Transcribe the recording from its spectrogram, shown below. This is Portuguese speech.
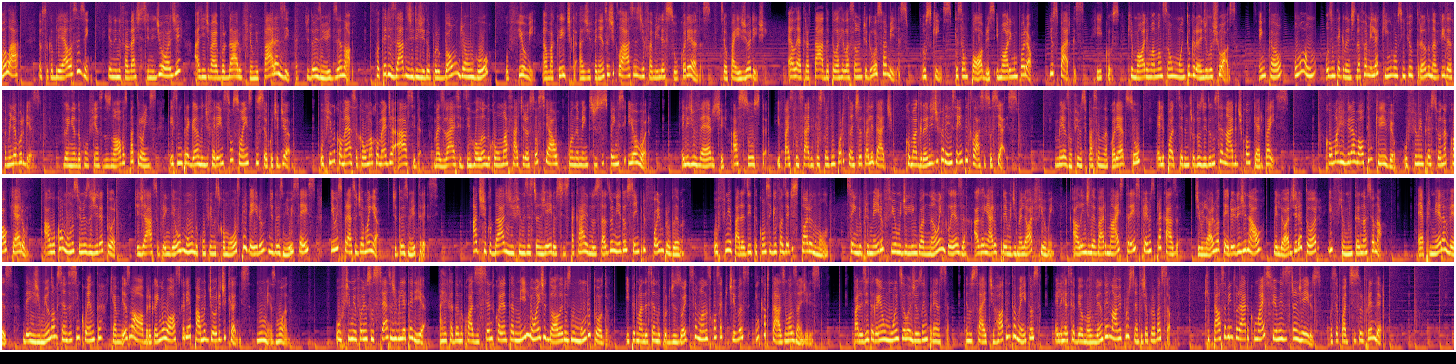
Olá, eu sou Gabriela Cezin e no Unifavest Cine de hoje a gente vai abordar o filme Parasita, de 2019. Roteirizado e dirigido por Bong Joon-ho, o filme é uma crítica às diferenças de classes de famílias sul-coreanas, seu país de origem. Ela é tratada pela relação entre duas famílias, os Kings, que são pobres e moram em um porão, e os Parks, ricos, que moram em uma mansão muito grande e luxuosa. Então, um a um, os integrantes da família Kim vão se infiltrando na vida da família burguesa, ganhando a confiança dos novos patrões e se empregando em diferentes funções do seu cotidiano. O filme começa com uma comédia ácida, mas vai se desenrolando como uma sátira social com elementos de suspense e horror. Ele diverte, assusta e faz pensar em questões importantes da atualidade, como a grande diferença entre classes sociais. Mesmo o filme se passando na Coreia do Sul, ele pode ser introduzido no cenário de qualquer país. Com uma reviravolta incrível, o filme impressiona qualquer um, algo comum nos filmes do diretor, que já surpreendeu o mundo com filmes como O Hospedeiro, de 2006, e O Expresso de Amanhã, de 2013. A dificuldade de filmes estrangeiros se destacarem nos Estados Unidos sempre foi um problema. O filme Parasita conseguiu fazer história no mundo, sendo o primeiro filme de língua não inglesa a ganhar o prêmio de melhor filme, além de levar mais três prêmios para casa, de melhor roteiro original, melhor diretor e filme internacional. É a primeira vez desde 1950 que a mesma obra ganha o Oscar e a Palma de Ouro de Cannes, no mesmo ano. O filme foi um sucesso de bilheteria, arrecadando quase 140 milhões de dólares no mundo todo e permanecendo por 18 semanas consecutivas em cartaz em Los Angeles. Parasita ganhou muitos elogios da imprensa, e no site Rotten Tomatoes ele recebeu 99% de aprovação. Que tal se aventurar com mais filmes estrangeiros? Você pode se surpreender.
